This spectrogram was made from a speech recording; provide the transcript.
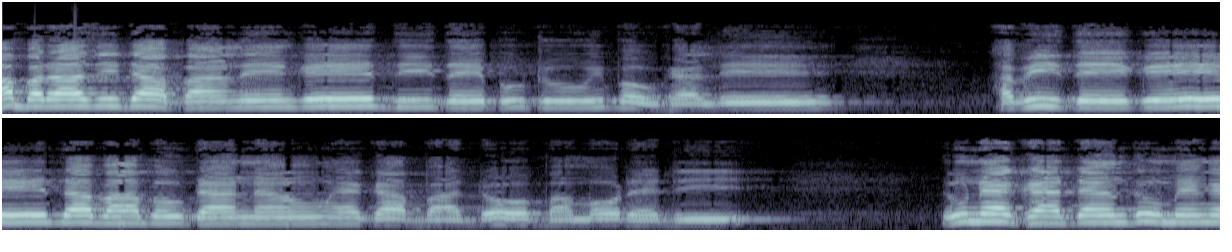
အပရာဇိတပံလင်ကေတိတေဘုထုဝိပုခလေအဘိတေကေသဗ္ဗဗုဒ္ဓနံအကပတောဗမောရတိသူနခတံသူမင်္ဂ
